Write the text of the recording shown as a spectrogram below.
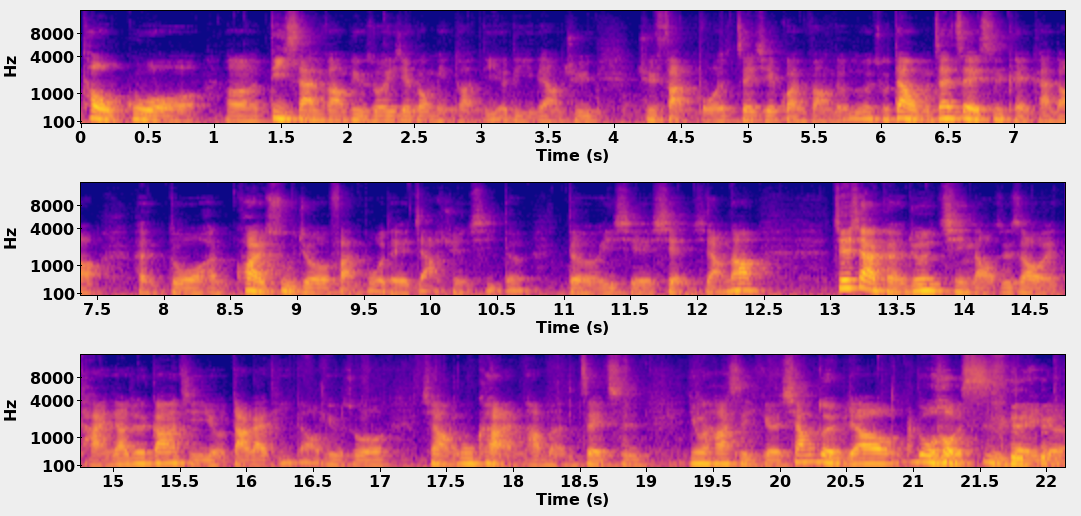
透过呃第三方，譬如说一些公民团体的力量去去反驳这些官方的论述。但我们在这一次可以看到很多很快速就反驳这些假讯息的的一些现象。那接下来可能就是请老师稍微谈一下，就是刚刚其实有大概提到，譬如说像乌克兰他们这次，因为它是一个相对比较弱势的一个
